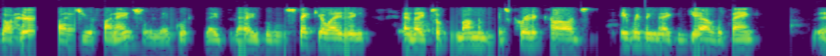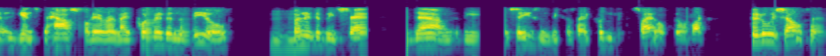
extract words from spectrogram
got hurt last year financially. They put they they were speculating and they took mum and dad's credit cards, everything they could get out of the bank against the house, whatever, and they put it in the field, mm-hmm. only to be sat down at the end of the season because they couldn't get the sales. They were like, who do we sell to? Right.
